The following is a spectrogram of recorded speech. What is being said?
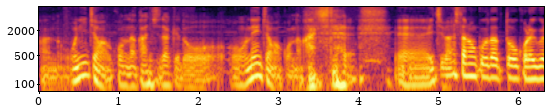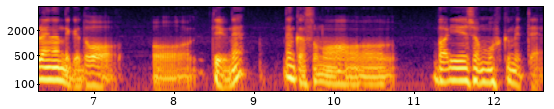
あのお兄ちゃんはこんな感じだけどお姉ちゃんはこんな感じで、えー、一番下の子だとこれぐらいなんだけどっていうね。なんかそのバリエーションも含めて、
